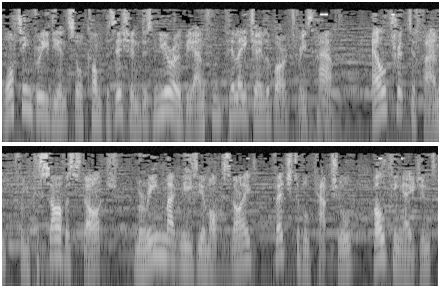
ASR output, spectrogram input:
What ingredients or composition does Neurobiane from Pileje Laboratories have? L-tryptophan, from cassava starch, marine magnesium oxide, vegetable capsule, bulking agent,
